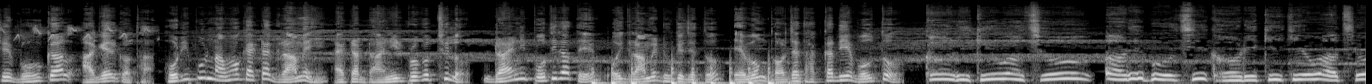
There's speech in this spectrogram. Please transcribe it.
সে বহুকাল আগের কথা। হরিপুর নামক একটা গ্রামে একটা ডাইনির প্রকোপ ছিল। ডাইনি প্রতি রাতে ওই গ্রামে ঢুকে যেত এবং দরজায় ধাক্কা দিয়ে বলতো ঘরে কেউ আছো? আরে বলছি ঘরে কি কেউ আছো?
